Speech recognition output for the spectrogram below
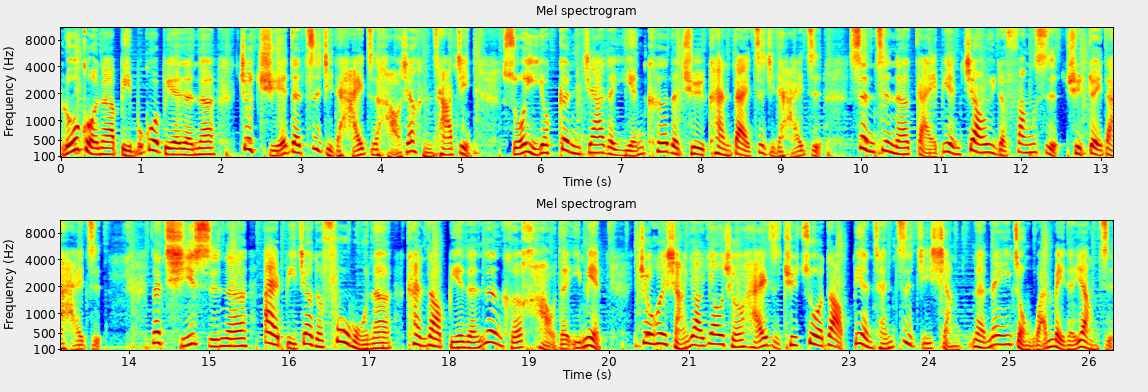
如果呢比不过别人呢，就觉得自己的孩子好像很差劲，所以又更加的严苛的去看待自己的孩子，甚至呢改变教育的方式去对待孩子。那其实呢，爱比较的父母呢，看到别人任何好的一面，就会想要要求孩子去做到变成自己想的那一种完美的样子。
